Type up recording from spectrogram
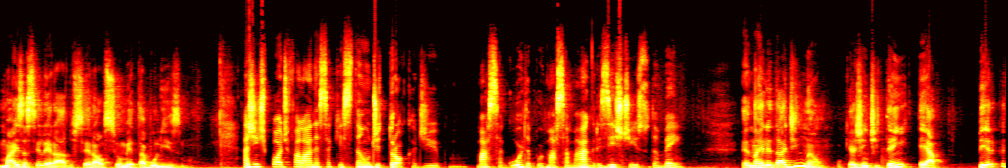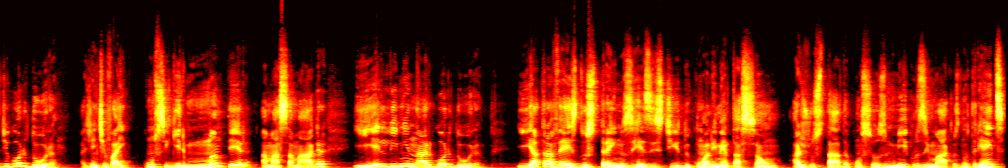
mais acelerado será o seu metabolismo. A gente pode falar nessa questão de troca de massa gorda por massa magra? Existe isso também? É, na realidade, não. O que a gente tem é a perca de gordura. A gente vai conseguir manter a massa magra e eliminar gordura. E através dos treinos resistido com alimentação ajustada com seus micros e macros nutrientes,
